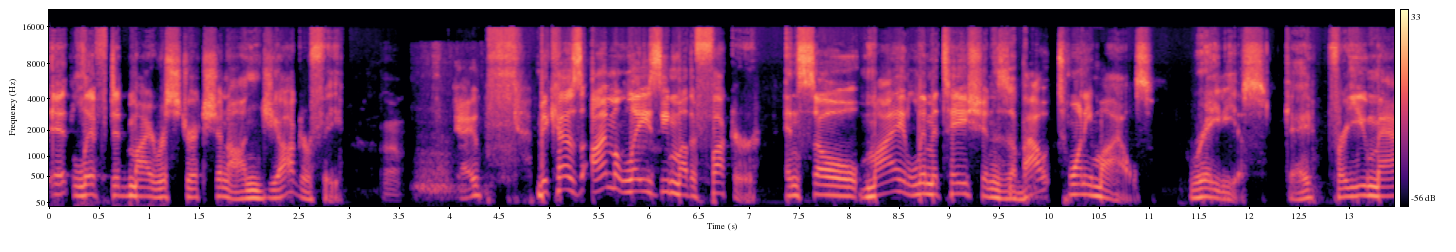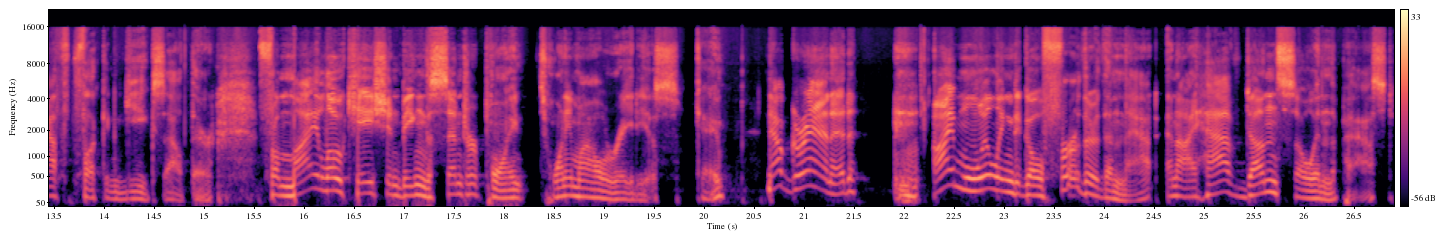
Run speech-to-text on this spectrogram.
it lifted my restriction on geography Oh. okay because i'm a lazy motherfucker and so my limitation is about 20 miles radius. Okay. For you math fucking geeks out there, from my location being the center point, 20 mile radius. Okay. Now, granted, I'm willing to go further than that, and I have done so in the past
